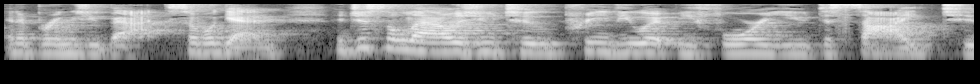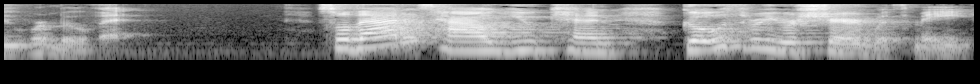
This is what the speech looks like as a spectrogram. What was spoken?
and it brings you back. So again, it just allows you to preview it before you decide to remove it. So that is how you can go through your shared with me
